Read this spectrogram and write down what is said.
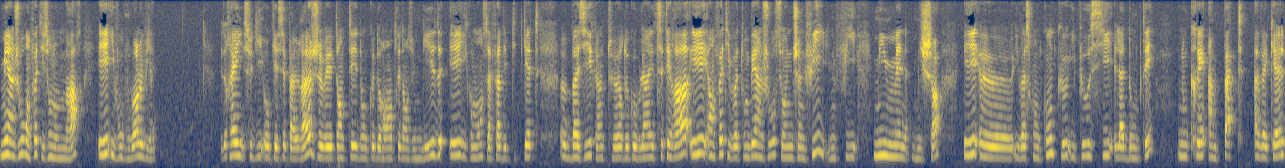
Mais un jour en fait ils en ont marre et ils vont vouloir le virer. Ray se dit ok c'est pas grave, je vais tenter donc de rentrer dans une guide et il commence à faire des petites quêtes euh, basiques, hein, tueur de gobelins, etc. Et en fait il va tomber un jour sur une jeune fille, une fille mi-humaine, mi-chat, et euh, il va se rendre compte qu'il peut aussi la dompter, donc créer un pacte avec elle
